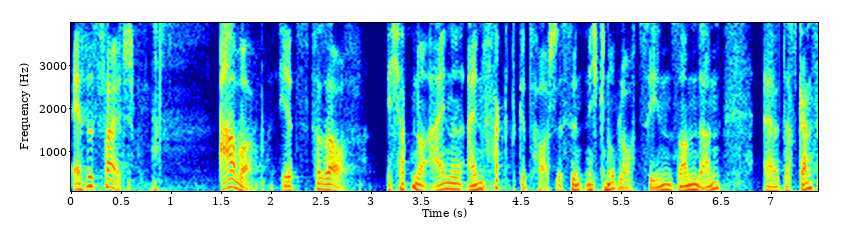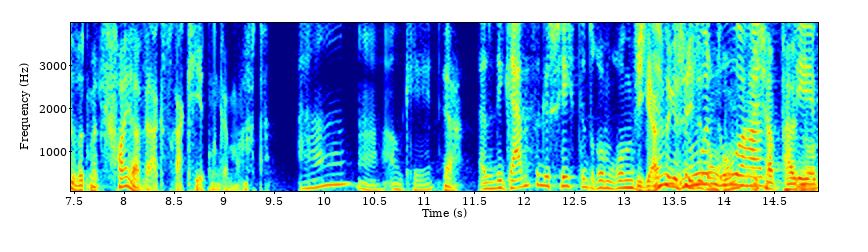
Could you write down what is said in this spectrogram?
Es ist falsch. Aber jetzt pass auf. Ich habe nur einen, einen Fakt getauscht. Es sind nicht Knoblauchzehen, sondern äh, das Ganze wird mit Feuerwerksraketen gemacht. Ah, okay. Ja. Also die ganze Geschichte drumherum Die stimmt, ganze Geschichte nur drumherum, du ich hast hab halt die nur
